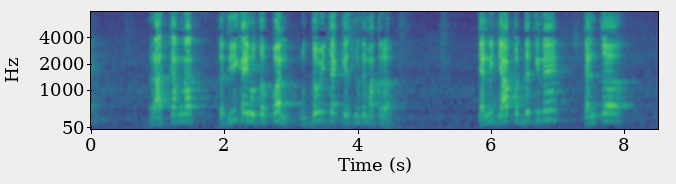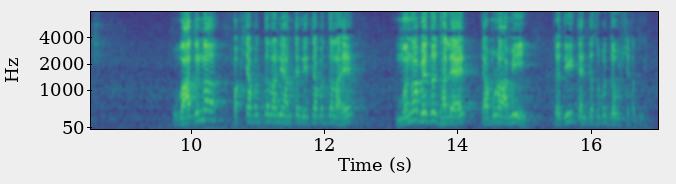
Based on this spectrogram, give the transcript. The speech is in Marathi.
राजकारणात कधीही काही होतं पण उद्धवीच्या केसमध्ये मात्र त्यांनी ज्या पद्धतीने त्यांचं वागणं पक्षाबद्दल आणि आमच्या नेत्याबद्दल आहे मनभेद झाले आहेत त्यामुळं आम्ही कधीही त्यांच्यासोबत जाऊ शकत नाही.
